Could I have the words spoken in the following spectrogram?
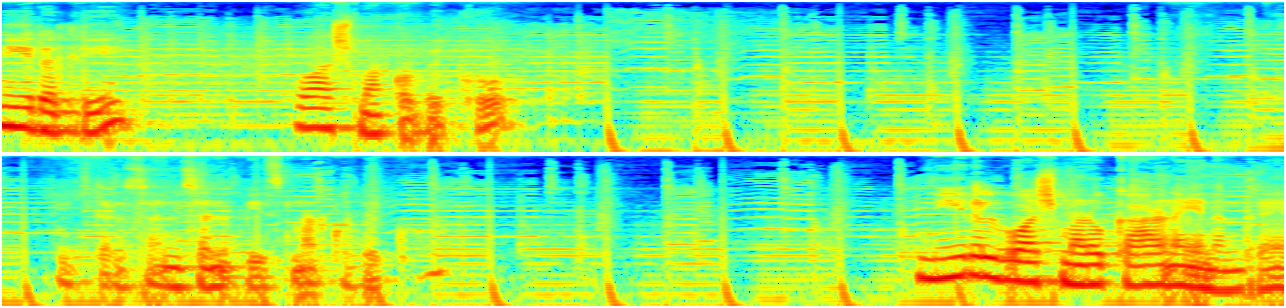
ನೀರಲ್ಲಿ ವಾಶ್ ಮಾಡ್ಕೊಳ್ಬೇಕು ಈ ಥರ ಸಣ್ಣ ಸಣ್ಣ ಪೀಸ್ ಮಾಡ್ಕೊಳ್ಬೇಕು ನೀರಲ್ಲಿ ವಾಶ್ ಮಾಡೋ ಕಾರಣ ಏನಂದರೆ,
